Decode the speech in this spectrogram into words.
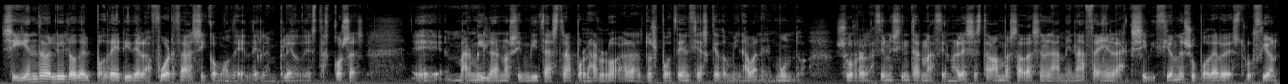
Siguiendo el hilo del poder y de la fuerza, así como del empleo de estas cosas, eh, Marmila nos invita a extrapolarlo a las dos potencias que dominaban el mundo. Sus relaciones internacionales estaban basadas en la amenaza y en la exhibición de su poder de destrucción,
